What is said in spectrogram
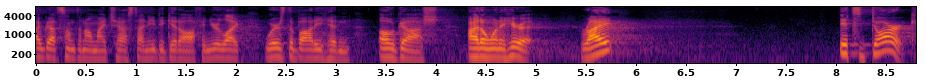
I've got something on my chest I need to get off. And you're like, where's the body hidden? Oh gosh, I don't want to hear it. Right? It's dark.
